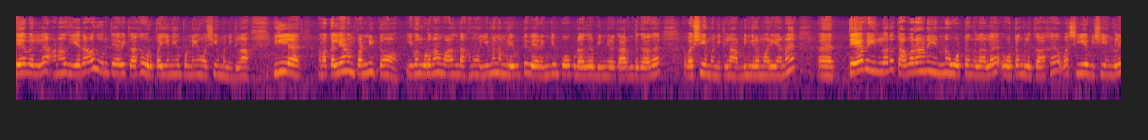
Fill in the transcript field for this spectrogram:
தேவையில்லை ஆனால் அது ஏதாவது ஒரு தேவைக்காக ஒரு பையனையோ பொண்ணையோ வசியம் பண்ணிக்கலாம். இல்லை நம்ம கல்யாணம் பண்ணிட்டோம் இவன் கூட தான் வாழ்ந்தாகணும் இவன் நம்மளை விட்டு வேற எங்கேயும் போகக்கூடாது அப்படிங்கிற காரணத்துக்காக வசியம் பண்ணிக்கலாம் அப்படிங்கிற மாதிரியான தேவையில்லாத தவறான எண்ண ஓட்டங்களால் ஓட்டங்களுக்காக வசிய விஷயங்களை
